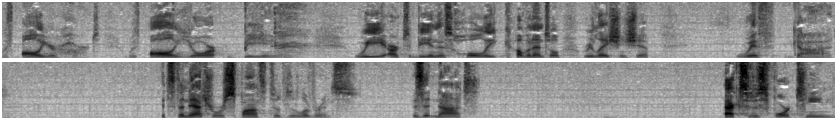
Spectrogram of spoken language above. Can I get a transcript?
with all your heart, with all your being. We are to be in this holy covenantal relationship with God. It's the natural response to deliverance, is it not? Exodus 14,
